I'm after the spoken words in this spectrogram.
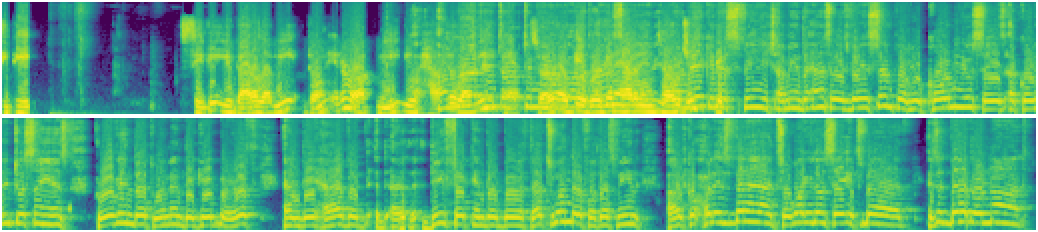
CP, CP, you gotta let me. Don't interrupt me. You have I'm to let me answer. you. Okay, we're gonna have an intelligent. You're making a speech. I mean, the answer is very simple. You call me. You say, according to science, proving that women they give birth and they have a, a- a defect in their birth. That's wonderful. That means alcohol is bad. So why you don't say it's bad? Is it bad or not?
